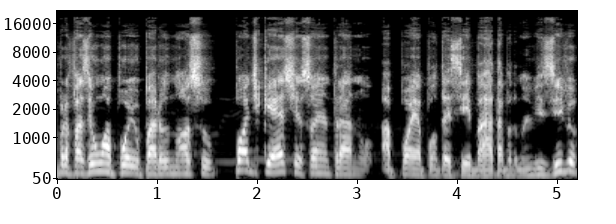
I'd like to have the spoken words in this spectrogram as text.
para fazer um apoio para o nosso podcast, é só entrar no apoia.se barra Tapa da Mão Invisível.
